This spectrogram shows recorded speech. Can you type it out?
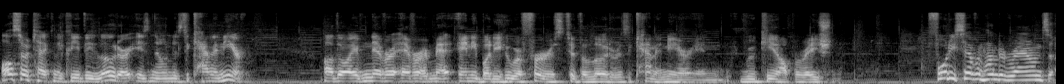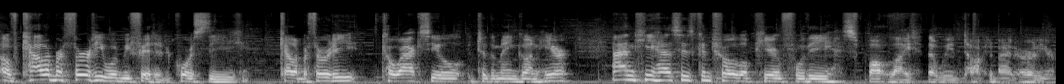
Also technically, the loader is known as the cannoneer, although I've never ever met anybody who refers to the loader as a cannoneer in routine operation. 4,700 rounds of caliber 30 would be fitted. Of course, the caliber 30 coaxial to the main gun here, and he has his control up here for the spotlight that we had talked about earlier.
